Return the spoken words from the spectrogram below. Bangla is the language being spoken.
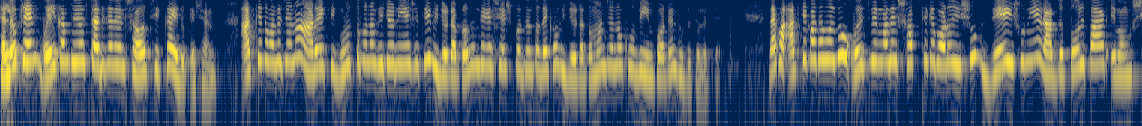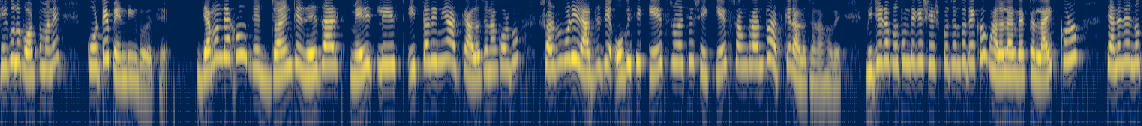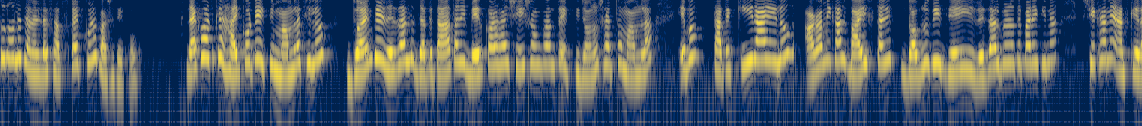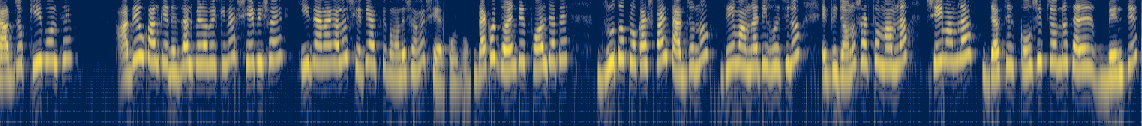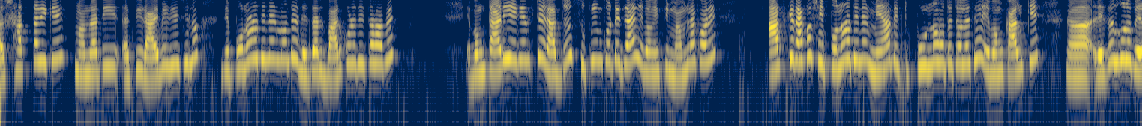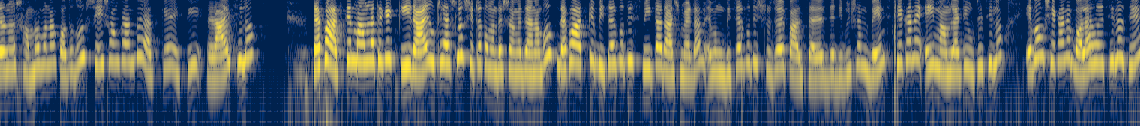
Hello friend welcome to year study channel সহজ শিক্ষা এডুকেশন আজকে তোমাদের জন্য আরও একটি গুরুত্বপূর্ণ ভিডিও নিয়ে এসেছি। ভিডিওটা প্রথম থেকে শেষ পর্যন্ত দেখো। ভিডিওটা তোমার জন্য খুবই ইম্পর্টেন্ট হতে চলেছে। দেখো, আজকে কথা বলব ওয়েস্ট বেঙ্গলের সব থেকে বড় ইস্যু যে ইস্যু নিয়ে রাজ্য তোলপাড় এবং সেগুলো বর্তমানে কোর্টে পেন্ডিং রয়েছে। যেমন দেখো যে জয়েন্টের রেজাল্ট মেরিট লিস্ট ইত্যাদি নিয়ে আজকে আলোচনা করব। সর্বোপরি রাজ্যে যে ওবিসি কেস রয়েছে, সেই কেস সংক্রান্ত আজকের আলোচনা হবে। ভিডিওটা প্রথম থেকে শেষ পর্যন্ত দেখো, ভালো লাগলে একটা লাইক করো। চ্যানেলে নতুন হলে চ্যানেলটা সাবস্ক্রাইব করে পাশে দেখো দেখো, আজকে হাইকোর্টে একটি মামলা ছিল। জয়েন্টের রেজাল্ট যাতে তাড়াতাড়ি বের করা হয়, সেই সংক্রান্ত একটি জনস্বার্থ মামলা এবং তাতে কী রায় এলো? আগামীকাল বাইশ তারিখ ডব্লিউবি যেই রেজাল্ট বেরোতে পারে কিনা? সেখানে আজকে রাজ্য কী বলছে? আদেও কালকে রেজাল্ট বেরোবে কিনা সে বিষয়ে কি জানা গেল সেটি আজকে তোমাদের সঙ্গে শেয়ার করব। দেখো জয়েন্টের ফল যাতে দ্রুত প্রকাশ পায়, তার জন্য যে মামলাটি হয়েছিল, একটি জনস্বার্থ মামলা। সেই মামলা জাস্টিস কৌশিক চন্দ্র স্যারের বেঞ্চে সাত তারিখে মামলাটি একটি রায় বেরিয়েছিল যে পনেরো দিনের মধ্যে রেজাল্ট বার করে দিতে হবে এবং তারই এগেনস্টে রাজ্য সুপ্রিম কোর্টে যায় এবং একটি মামলা করে। আজকে দেখো সেই পনেরো দিনের মেয়াদ একটি পূর্ণ হতে চলেছে এবং কালকে রেজাল্টগুলো বেরোনোর সম্ভাবনা কতদূর সেই সংক্রান্তই আজকে একটি রায় ছিল। দেখো, আজকের মামলা থেকে কি রায় উঠে আসলো সেটা তোমাদের সঙ্গে জানাব। দেখো, আজকে বিচারপতি স্মিতা দাস ম্যাডাম এবং বিচারপতি সুজয় পাল স্যারের যে ডিভিশন বেঞ্চ, সেখানে এই মামলাটি উঠেছিল এবং সেখানে বলা হয়েছিল যে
